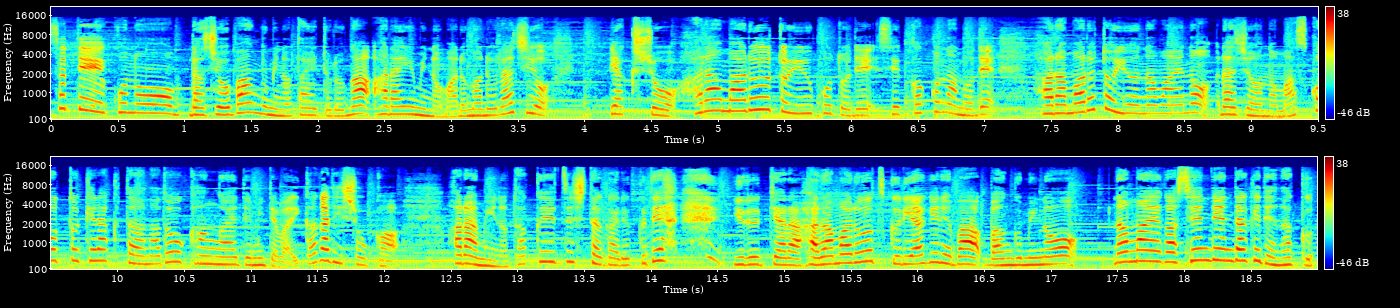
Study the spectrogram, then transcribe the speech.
さてこのラジオ番組のタイトルが原由美のまるまるラジオ。略称はらまるということでせっかくなのではらまるという名前のラジオのマスコットキャラクターなどを考えてみてはいかがでしょうか。ハラミーの卓越した画力でゆるキャラはらまるを作り上げれば番組の名前が宣伝だけでなく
